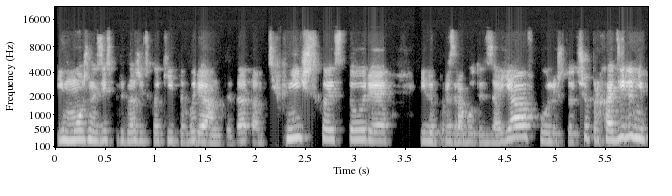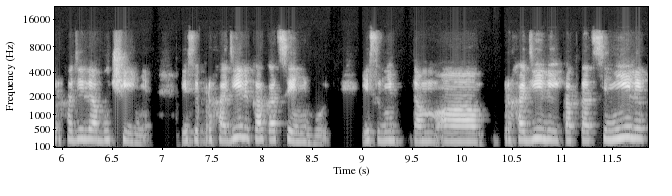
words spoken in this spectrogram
И можно здесь предложить какие-то варианты, да, там техническая история или разработать заявку, или что-то еще, проходили, не проходили обучение, если проходили, как оценивают, если не там а, проходили и как-то оценили,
